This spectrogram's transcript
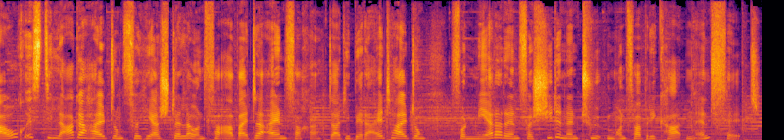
Auch ist die Lagerhaltung für Hersteller und Verarbeiter einfacher, da die Bereithaltung von mehreren verschiedenen Typen und Fabrikaten entfällt.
